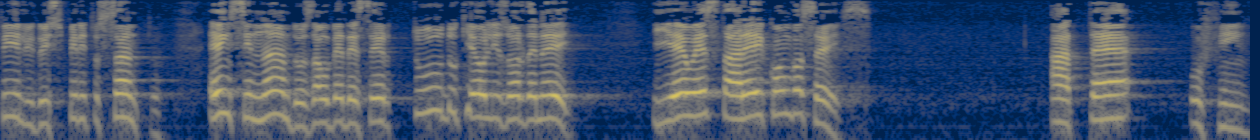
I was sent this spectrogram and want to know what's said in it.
Filho e do Espírito Santo, ensinando-os a obedecer tudo o que eu lhes ordenei, e eu estarei com vocês até o fim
